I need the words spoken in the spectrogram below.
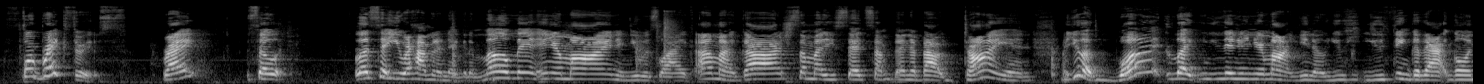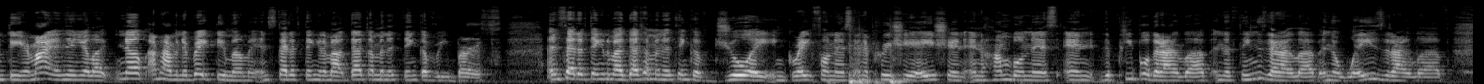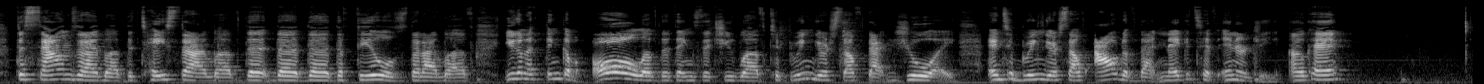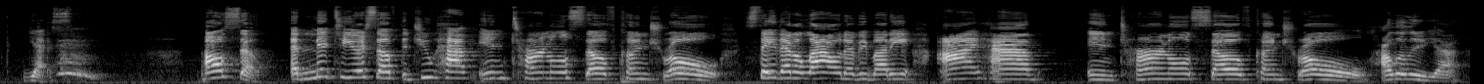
for breakthroughs, right? So, let's say you were having a negative moment in your mind and you was like, oh my gosh, somebody said something about dying. And you're like, what? Like, then in your mind, you know, you, you think of that going through your mind and then you're like, nope, I'm having a breakthrough moment. Instead of thinking about death, I'm going to think of rebirth. Instead of thinking about death, I'm going to think of joy and gratefulness and appreciation and humbleness and the people that I love and the things that I love and the ways that I love, the sounds that I love, the taste that I love, the the the the feels that I love. You're going to think of all of the things that you love to bring yourself that joy and to bring yourself out of that negative energy, okay? Yes. Also, Admit to yourself that you have internal self control. Say that aloud, everybody. I have internal self control. Hallelujah.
